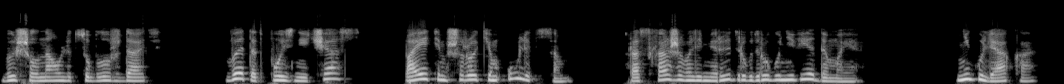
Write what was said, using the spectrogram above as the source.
вышел на улицу блуждать, в этот поздний час по этим широким улицам расхаживали миры друг другу неведомые. Ни гуляка,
